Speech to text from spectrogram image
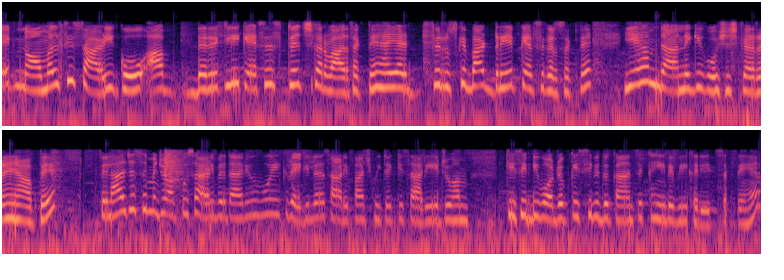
एक नॉर्मल सी साड़ी को आप डायरेक्टली कैसे स्टिच करवा सकते हैं या फिर उसके बाद ड्रेप कैसे कर सकते हैं, ये हम जानने की कोशिश कर रहे हैं यहाँ पे। फ़िलहाल जैसे मैं जो आपको साड़ी बता रही हूँ, वो एक रेगुलर साढ़े पाँच मीटर की साड़ी है, जो हम किसी भी वार्डरोब किसी भी दुकान से कहीं पे भी खरीद सकते हैं।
